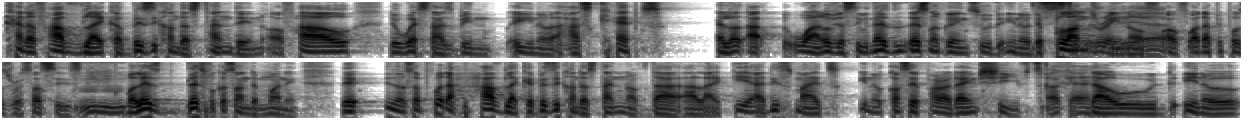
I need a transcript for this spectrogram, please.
kind of have like a basic understanding of how the West has been you know has kept. A lot. Uh, one, obviously, let's, not go into the, you know the plundering of, yeah. of other people's resources, Mm. but let's let's focus on the money. The, you know, some people that have like a basic understanding of that are like, yeah, this might you know cause a paradigm shift Okay. that would you know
